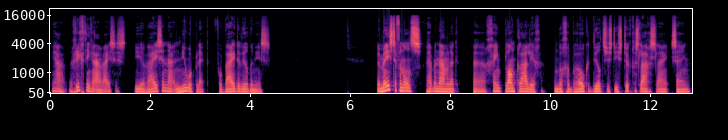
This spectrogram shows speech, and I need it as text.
ja, richtingaanwijzers die je wijzen naar een nieuwe plek voorbij de wildernis. De meeste van ons hebben namelijk uh, geen plan klaar liggen om de gebroken deeltjes die stuk geslagen zijn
